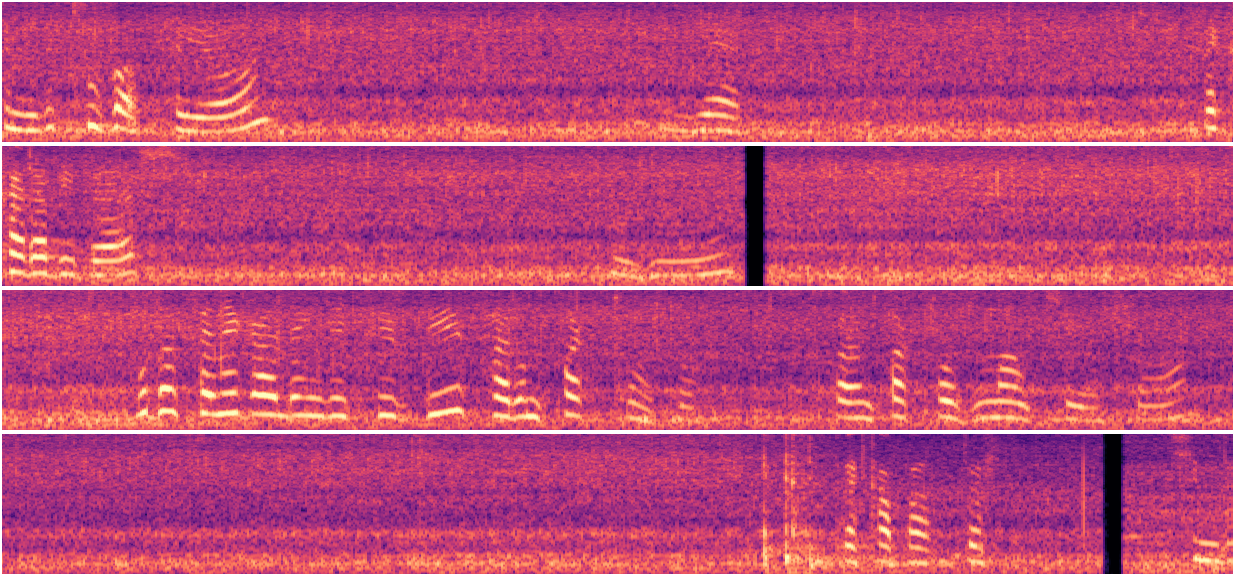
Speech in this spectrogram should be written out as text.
Şimdi tuz atıyor. Yes. Ve karabiber. Hı hı. Bu da Senegal'den getirdiği sarımsak tozu. Sarımsak tozunu atıyor şu an. Ve kapattı. Şimdi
